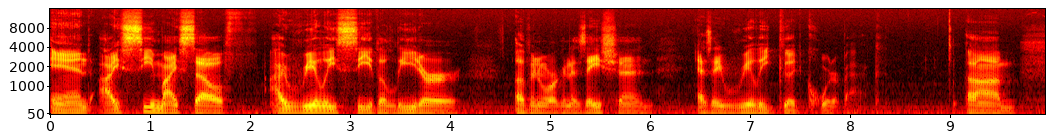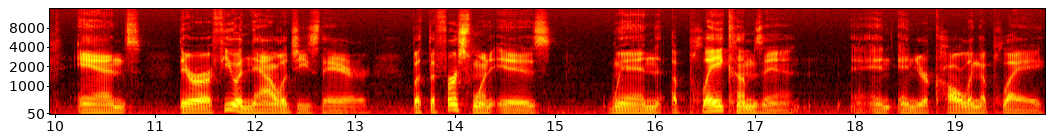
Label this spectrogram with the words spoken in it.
And I see myself, I really see the leader of an organization as a really good quarterback. Um, and there are a few analogies there, but the first one is when a play comes in and, and you're calling a play,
